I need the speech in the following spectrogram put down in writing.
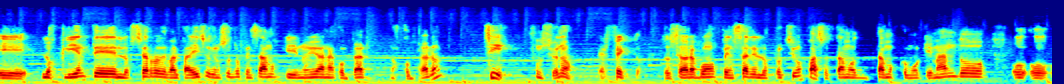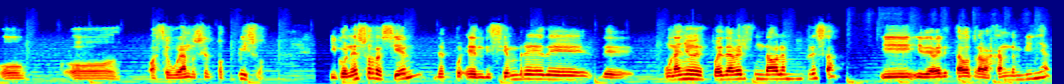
Eh, los clientes de los cerros de Valparaíso que nosotros pensábamos que no iban a comprar, ¿nos compraron? Sí, funcionó, perfecto. Entonces ahora podemos pensar en los próximos pasos. Estamos, estamos como quemando o, asegurando ciertos pisos. Y con eso recién, después, en diciembre de, un año después de haber fundado la empresa y, de haber estado trabajando en Viña,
